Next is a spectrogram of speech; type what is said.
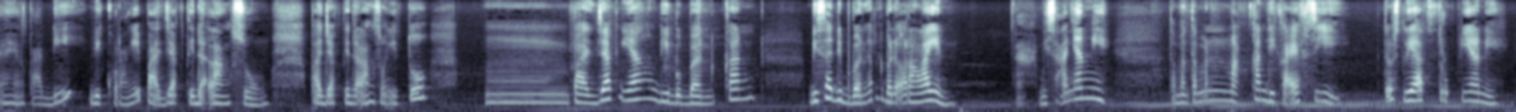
ya yang tadi dikurangi pajak tidak langsung. Pajak tidak langsung itu hmm, pajak yang dibebankan bisa dibebankan kepada orang lain. Nah, misalnya nih teman-teman makan di KFC, terus lihat struknya nih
